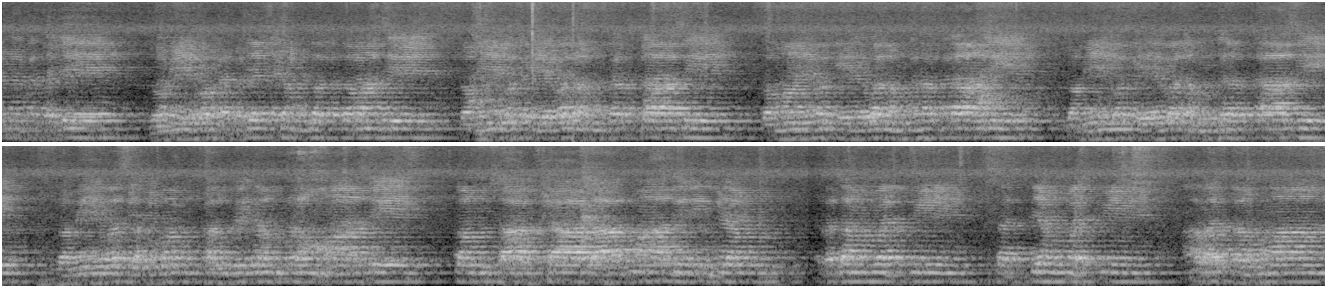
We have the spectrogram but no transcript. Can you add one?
गणपतये त्वमेव प्रत्यक्षं दत्तमसि त्वमेव केवलं कर्तासि त्वमेव केवलं धत्तासि त्वमेव केवलं धत्तासि त्वमेव सर्वं कल्पितं ब्रह्मासि त्वं साक्षादात्मादिनिजं रतं वच्मि सत्यं वच्मि अवर्तमाम्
